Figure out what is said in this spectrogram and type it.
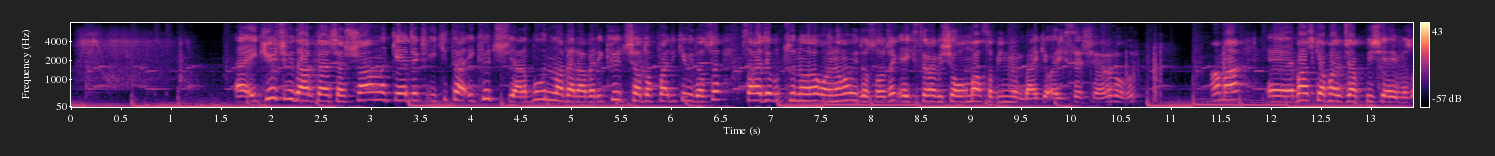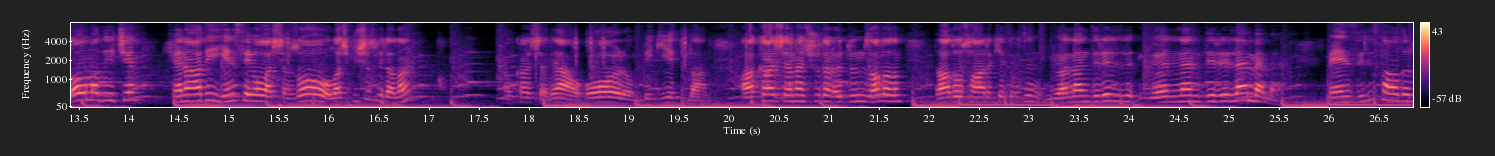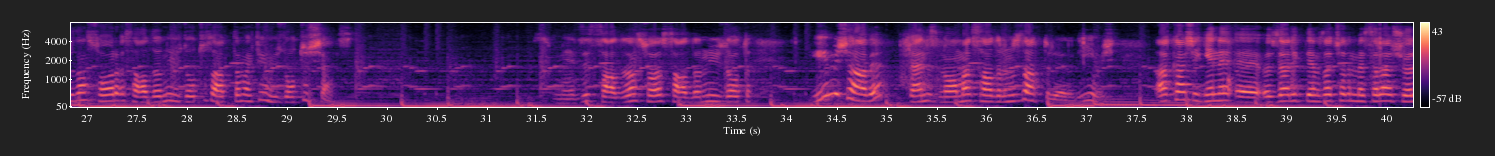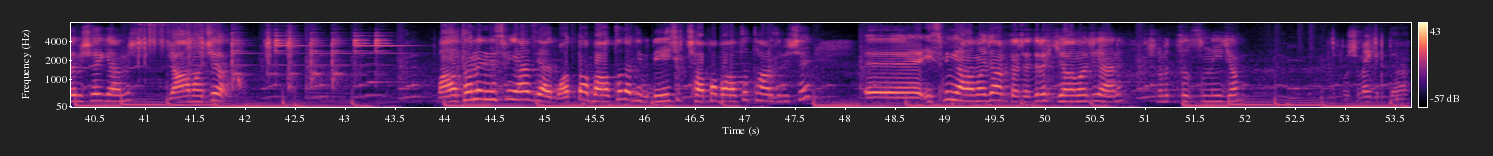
2-3 video arkadaşlar şu anlık gelecek 2 ta 2-3 yani bununla beraber 2-3 Shadow Fight 2 videosu sadece bu turnuva oynama videosu olacak. Ekstra bir şey olmazsa bilmiyorum belki o ekstra şeyler olur. Ama e, başka yapacak bir şeyimiz olmadığı için fena değil yeni seviye ulaştınız. Oo ulaşmışız bile lan. Arkadaşlar ya oğlum bir git lan. Arkadaşlar hemen şuradan ödülümüzü alalım. Daha doğrusu hareketimizin yönlendiril yönlendirilememe. Menzili saldırıdan sonra saldırını %30 arttırmak için %30 şans. Menzil saldırıdan sonra saldırının %30 İyiymiş abi. Kendisi normal saldırımızı da arttırıyor. İyiymiş. Arkadaşlar yine e, özelliklerimizi açalım. Mesela şöyle bir şey gelmiş. Yağmacı. Baltanın ismi yaz ya. Hatta balta da değil. Değişik çapa balta tarzı bir şey. E, ismi yağmacı arkadaşlar. Direkt yağmacı yani. Şunu bir tılsımlayacağım. Hoşuma gitti ha.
